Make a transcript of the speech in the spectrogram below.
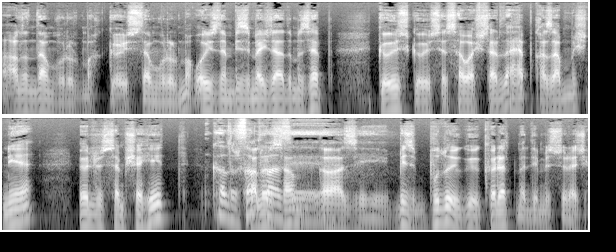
alından vurulmak, göğüsten vurulmak. O yüzden bizim ecdadımız hep göğüs göğüse savaşlarda hep kazanmış. Niye? Ölürsem şehit, Kalırsam kalırsam gazi. gazi. Biz bu duyguyu köretmediğimiz sürece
